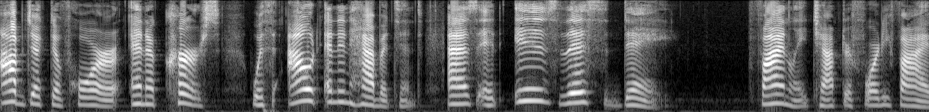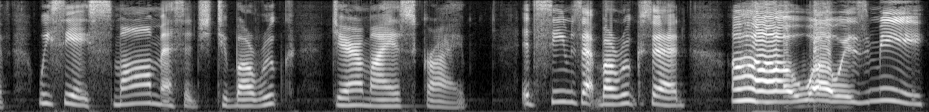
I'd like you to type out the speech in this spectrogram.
object of horror, and a curse, without an inhabitant, as it is this day. Finally, chapter 45, we see a small message to Baruch, Jeremiah's scribe. It seems that Baruch said, Oh, woe is me!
